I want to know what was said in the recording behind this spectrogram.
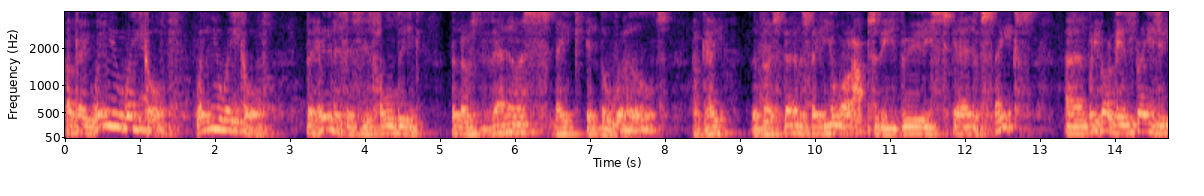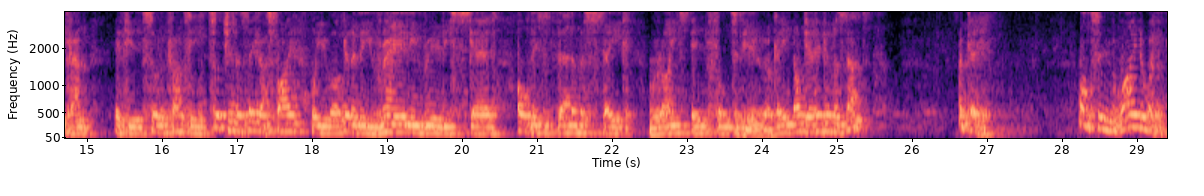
Okay, when you wake up, when you wake up, the hypnotist is holding the most venomous snake in the world. Okay, the most venomous snake. You are absolutely really scared of snakes, um, but you've got to be as brave as you can. If you sort of fancy touching the snake, that's fine, but you are going to be really, really scared of this venomous snake right in front of you. Okay, Not yet, if you understand. Okay, two, wide awake.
